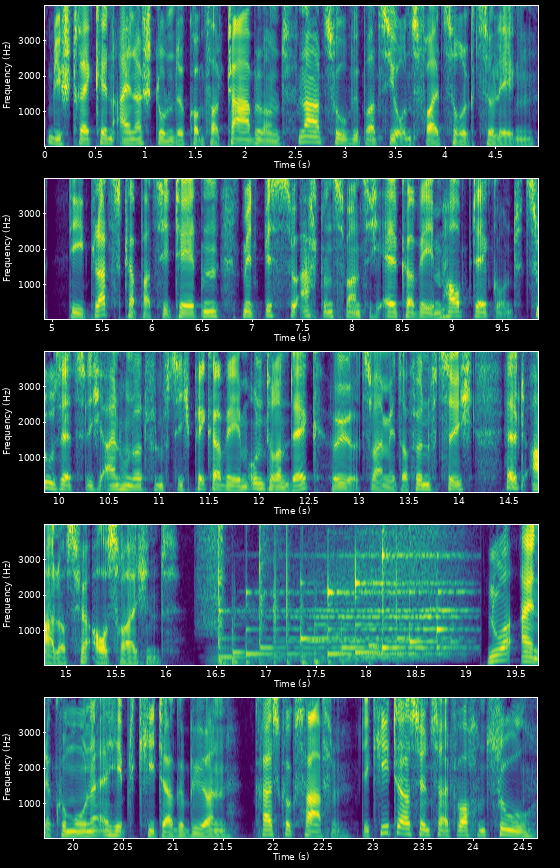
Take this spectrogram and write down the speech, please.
um die Strecke in einer Stunde komfortabel und nahezu vibrationsfrei zurückzulegen. Die Platzkapazitäten mit bis zu 28 Lkw im Hauptdeck und zusätzlich 150 Pkw im unteren Deck, Höhe 2,50 Meter, hält Alos für ausreichend. Nur eine Kommune erhebt Kita-Gebühren. Kreis Cuxhaven. Die Kitas sind seit Wochen zu.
